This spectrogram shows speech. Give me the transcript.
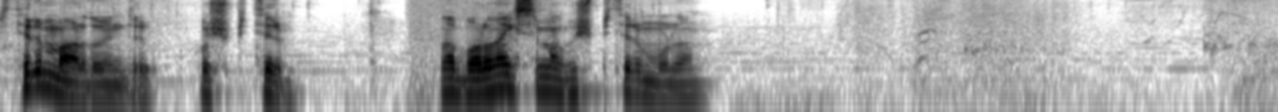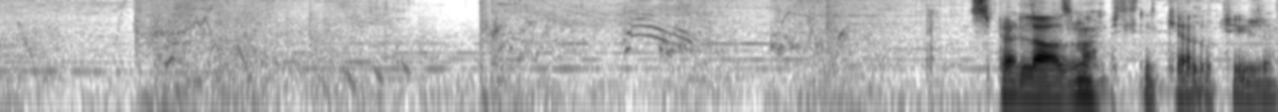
Bitirim vardı oyunu direkt. Koş bitirim. Lan barona gitsin ben koş bitiririm buradan. Siper lazım ha. Piknik geldi. Okey güzel.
